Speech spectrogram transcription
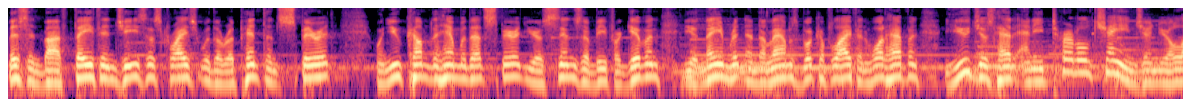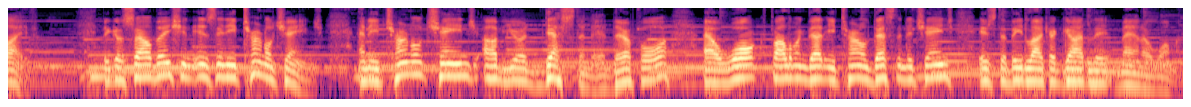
Listen, by faith in Jesus Christ with a repentant spirit, when you come to Him with that spirit, your sins will be forgiven, your name written in the Lamb's Book of Life. And what happened? You just had an eternal change in your life because salvation is an eternal change, an eternal change of your destiny. Therefore, our walk following that eternal destiny change is to be like a godly man or woman.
